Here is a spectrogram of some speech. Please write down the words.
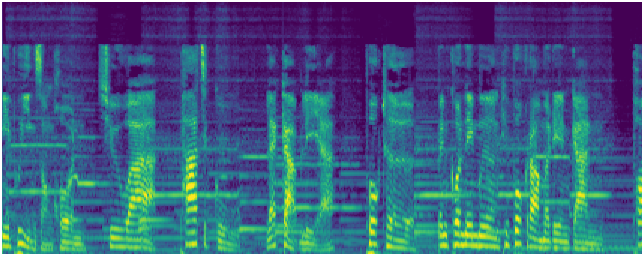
มีผู้หญิงสองคน ชื่อว่าพาจกูและกาบเหลีย พวกเธอเป็นคนในเมืองที่พวกเรามาเรียนกัน พ่อ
